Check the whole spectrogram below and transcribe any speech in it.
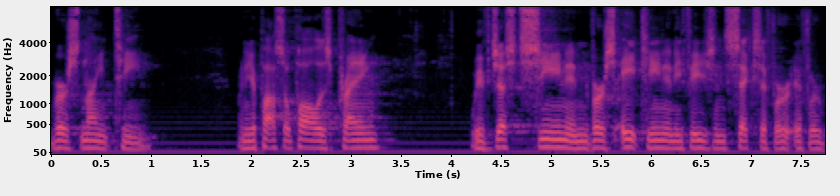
verse 19. When the apostle Paul is praying, we've just seen in verse 18 in Ephesians 6, if we're, if we're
